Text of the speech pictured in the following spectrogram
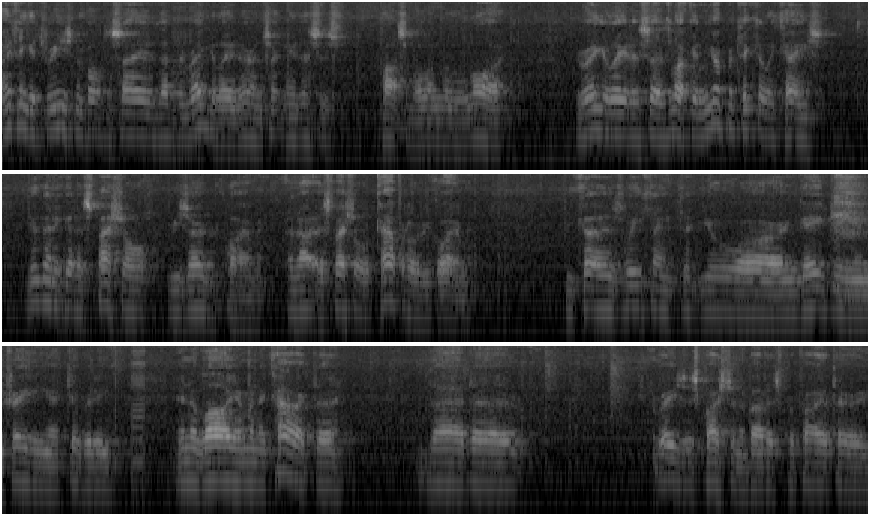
I think it's reasonable to say that the regulator, and certainly this is possible under the law, the regulator says, look, in your particular case, you're going to get a special reserve requirement, a special capital requirement, because we think that you are engaging in trading activity in a volume and a character that uh, raises question about its proprietary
